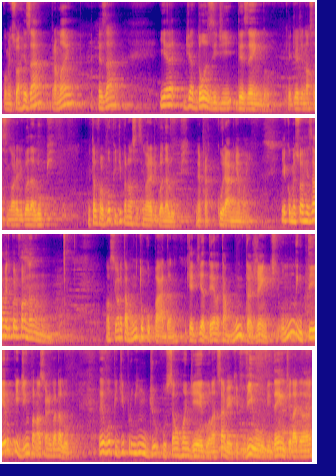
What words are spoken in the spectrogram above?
começou a rezar para a mãe, rezar, e era dia 12 de dezembro, que é dia de Nossa Senhora de Guadalupe, então ele falou: Vou pedir para Nossa Senhora de Guadalupe, né, para curar minha mãe. E ele começou a rezar, mas depois ele falou: Não, não, não. Nossa Senhora está muito ocupada, né, porque é dia dela, está muita gente, o mundo inteiro pedindo para Nossa Senhora de Guadalupe. Então eu vou pedir para o índio, o São Juan Diego, lá, sabe, que viu o vidente lá, de lá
